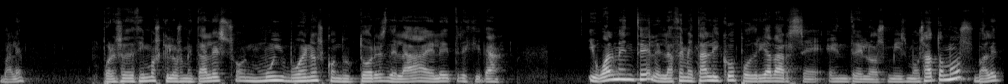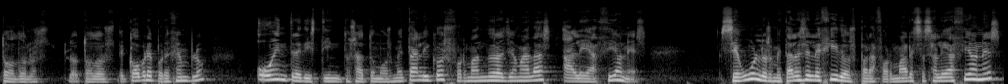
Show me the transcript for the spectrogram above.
¿vale? Por eso decimos que los metales son muy buenos conductores de la electricidad. Igualmente, el enlace metálico podría darse entre los mismos átomos, ¿vale? Todos, los, todos de cobre, por ejemplo, o entre distintos átomos metálicos formando las llamadas aleaciones. Según los metales elegidos para formar esas aleaciones,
